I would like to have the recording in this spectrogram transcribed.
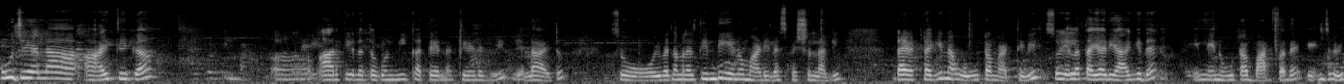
ಪೂಜೆ ಎಲ್ಲ ಆಯ್ತೀಗ ಆರತಿ ಎಲ್ಲ ತೊಗೊಂಡ್ವಿ ಕತೆ ಎಲ್ಲ ಕೇಳಿದ್ವಿ, ಎಲ್ಲ ಆಯಿತು. ಸೊ ಇವತ್ತು ನಮ್ಮಲ್ಲಿ ತಿಂಡಿ ಏನೂ ಮಾಡಿಲ್ಲ ಸ್ಪೆಷಲ್ಲಾಗಿ ಡೈರೆಕ್ಟಾಗಿ ನಾವು ಊಟ ಮಾಡ್ತೀವಿ. ಸೊ ಎಲ್ಲ ತಯಾರಿ ಆಗಿದೆ. ಇನ್ನೇನು ಊಟ ಬಾರ್ಸೋದೆ ಎಂಜಾಯ್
